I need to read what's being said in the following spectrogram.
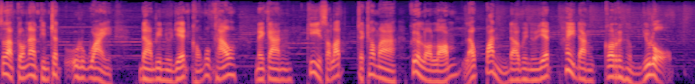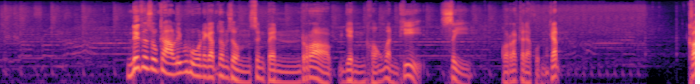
สำหรับกองหน้าทีมชาติอุรุกวัย ดาวินนูเยสของพวกเขาในการที่สล็อตจะเข้ามาเพื่อหล่อล้อมแล้วปั้นดาวินนูเยสให้ดังกระหึ่มยุโรป นี่คือสุข่าวลิเวอร์พูลนะครับท่านผู้ชมซึ่งเป็นรอบเย็นของวันที่ 4 กรกฎาคมนะครับ ขอ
